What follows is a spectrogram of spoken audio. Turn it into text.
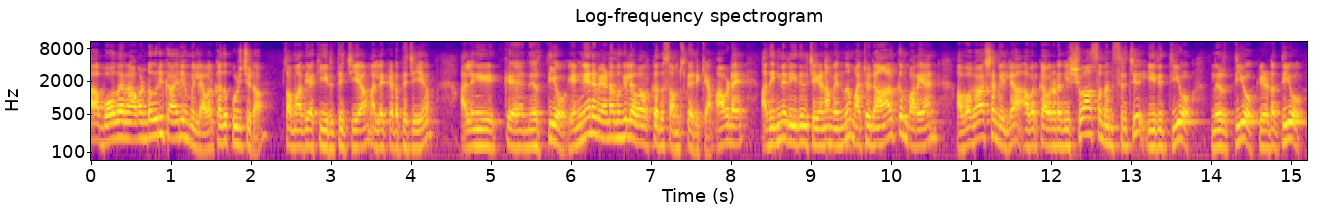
ആ, ബോധരാവേണ്ട ഒരു കാര്യവുമില്ല. അവർക്കത് കുഴിച്ചിടാം. സമാധിയാക്കി ഇരുത്തി ചെയ്യാം അല്ലെങ്കിൽ കിടത്തി ചെയ്യാം അല്ലെങ്കിൽ നിർത്തിയോ എങ്ങനെ വേണമെങ്കിലും അവർക്കത് സംസ്കരിക്കാം. അവിടെ അത് ഇന്ന രീതിയിൽ ചെയ്യണമെന്ന് മറ്റൊരാൾക്കും പറയാൻ അവകാശമില്ല. അവർക്ക് അവരുടെ വിശ്വാസം അനുസരിച്ച് ഇരുത്തിയോ നിർത്തിയോ കിടത്തിയോ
